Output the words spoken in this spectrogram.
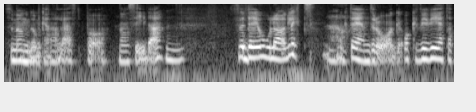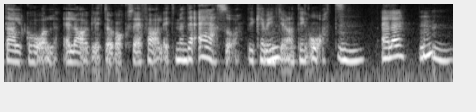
som ungdom kan ha läst på någon sida. Mm. För det är olagligt Ja. och det är en drog och vi vet att alkohol är lagligt och också är farligt. Men det är så. Det kan vi inte Mm. göra någonting åt. Mm. Eller? Mm.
